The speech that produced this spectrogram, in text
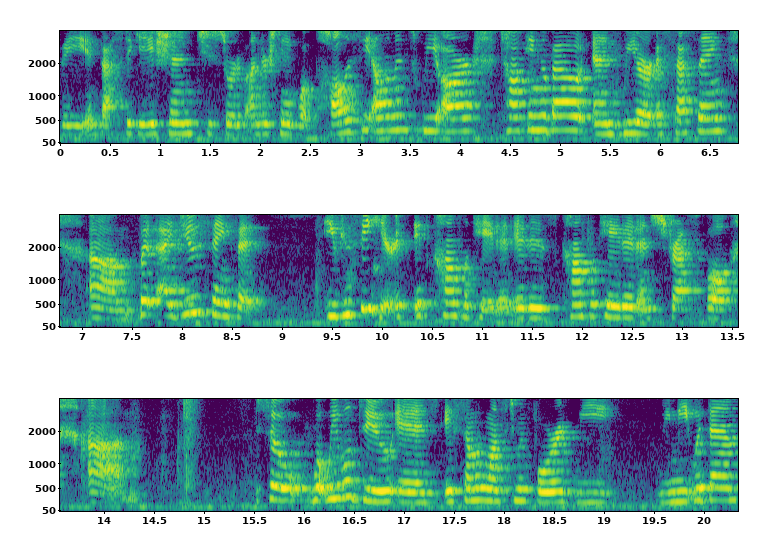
the investigation to sort of understand what policy elements we are talking about and we are assessing. Um, but I do think that you can see here, it's, it's complicated. It is complicated and stressful. Um, so what we will do is if someone wants to move forward, we we meet with them,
